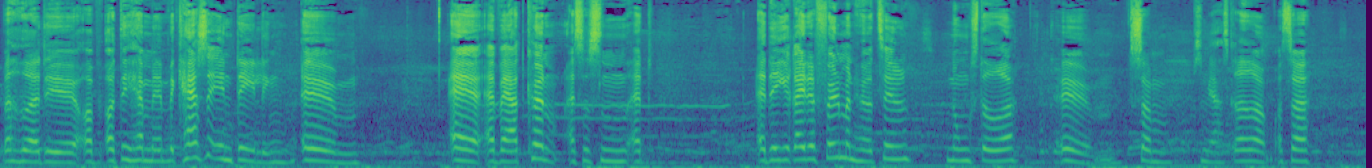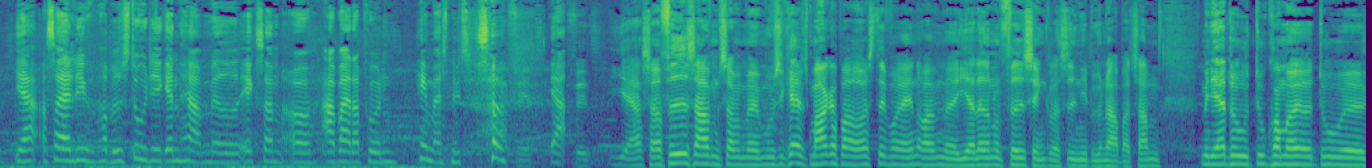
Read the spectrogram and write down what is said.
hvad hedder det, og, og det her med, med kasseinddeling øh, af, af hvert køn, altså sådan, at, at det ikke er rigtigt at føle, man hører til nogle steder, okay. øhm, som, som jeg har skrevet om. Og så, ja, og så er jeg lige hoppet i studie igen her med Exxon og arbejder på en hel masse nyt. Så, ja. Fedt. I er så fede sammen som uh, musikalsk makkerpar også, det må jeg indrømme. I har lavet nogle fede singler, siden I begyndte at arbejde sammen. Men ja, du, du kommer, du, uh,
